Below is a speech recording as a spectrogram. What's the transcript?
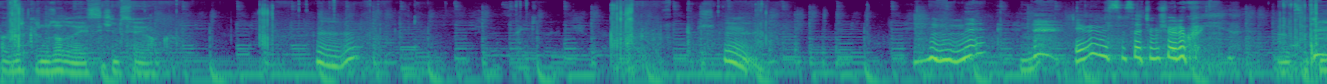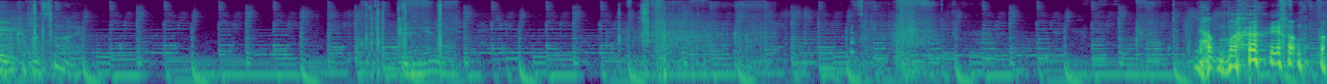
Hazır kırmızı odadayız, kimse yok. Ne? Emin misin saçımı şöyle koy. Ben saçımı kapatsana oraya. Görünüyor mu? Yapma, yapma.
